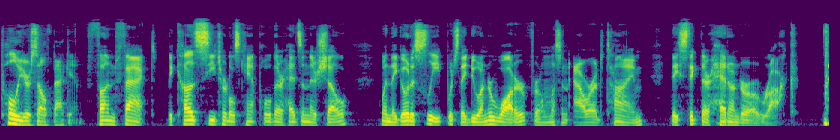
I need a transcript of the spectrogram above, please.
pull yourself back in. Fun fact: because sea turtles can't pull their heads in their shell, when they go to sleep, which they do underwater for almost an hour at a time, they stick their head under a rock.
